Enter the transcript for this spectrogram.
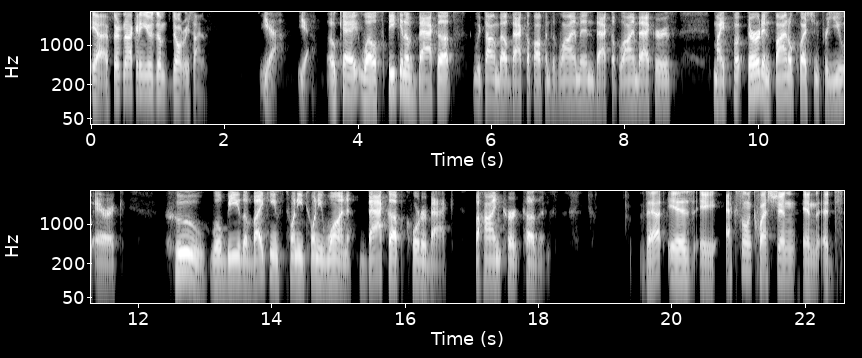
yeah, if they're not going to use him, don't resign him. Yeah, yeah. Okay. Well, speaking of backups, we're talking about backup offensive linemen, backup linebackers. My f- third and final question for you, Eric who will be the Vikings 2021 backup quarterback behind Kirk Cousins? That is a excellent question, and it's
